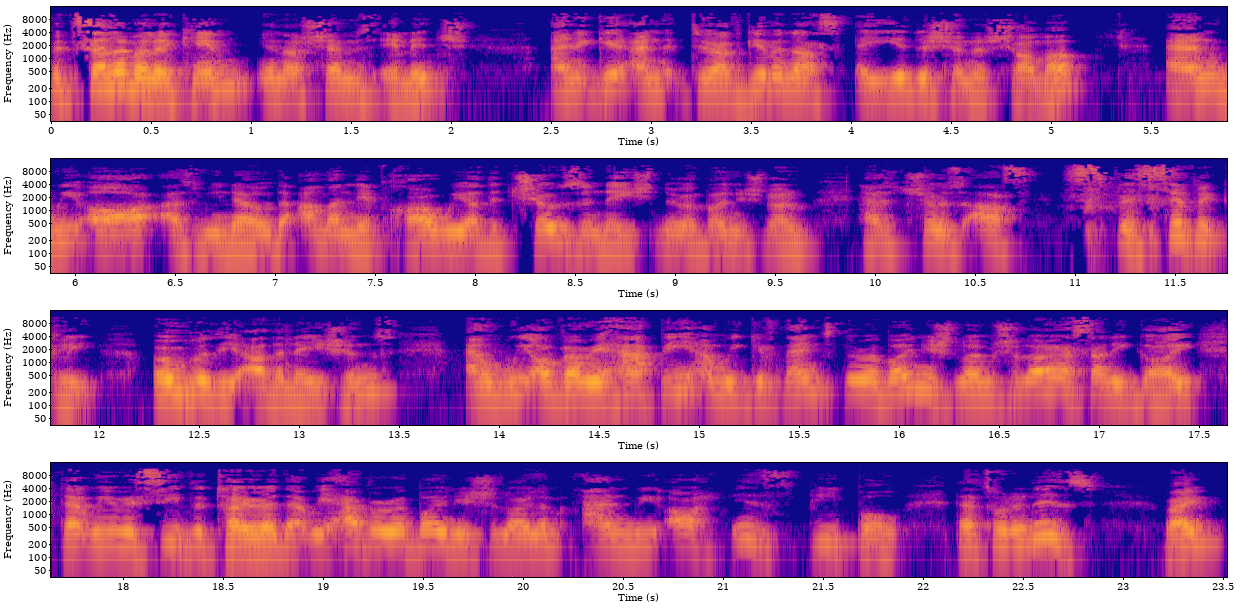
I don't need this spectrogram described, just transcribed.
B'Tselem Elokim, in Hashem's image, and, it, and to have given us a Yiddish neshama, and we are, as we know, the Aman Nivchar, we are the chosen nation, the Rabbi Shalom has chose us specifically over the other nations, and we are very happy, and we give thanks to the Rabbi Shalom, Shalom Goy, that we receive the Torah, that we have a Rabbi Shalom, and we are His people. That's what it is right?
